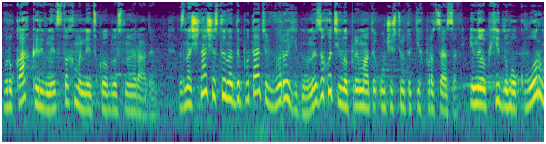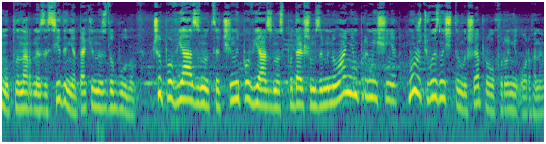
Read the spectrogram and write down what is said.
в руках керівництва Хмельницької обласної ради. Значна частина депутатів вирогідно не захотіла приймати участь у таких процесах, і необхідного кворуму пленарне засідання так і не здобуло. Чи пов'язано це, чи не пов'язано з подальшим замінуванням приміщення, можуть визначити лише правоохоронні органи.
